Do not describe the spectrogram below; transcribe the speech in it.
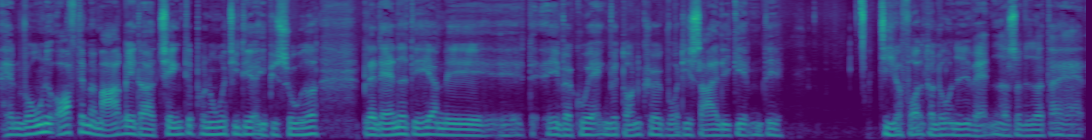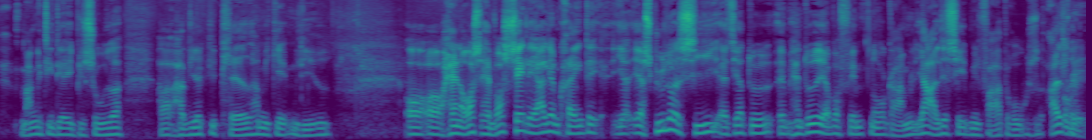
han vågnede ofte med mareridt og tænkte på nogle af de der episoder. Blandt andet det her med øh, evakueringen ved Dunkirk, hvor de sejlede igennem det de her folk, der lå nede i vandet og så videre. Der er, mange af de der episoder har, har virkelig pladet ham igennem livet. Og, og han, også, han var også selv ærlig omkring det. Jeg, jeg skylder at sige, at jeg døde, han døde, jeg var 15 år gammel. Jeg har aldrig set min far beruset. Aldrig. Okay.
